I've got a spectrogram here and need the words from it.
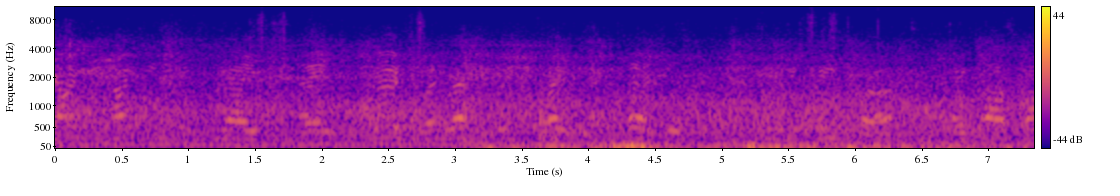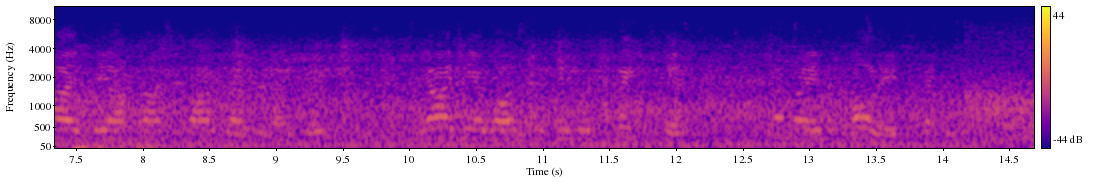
In 1968, a clergyman rescued statement purchased in Peterborough a Class 5 BR Class 5 locomotive. The idea was that he would fix it somewhere in the college.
